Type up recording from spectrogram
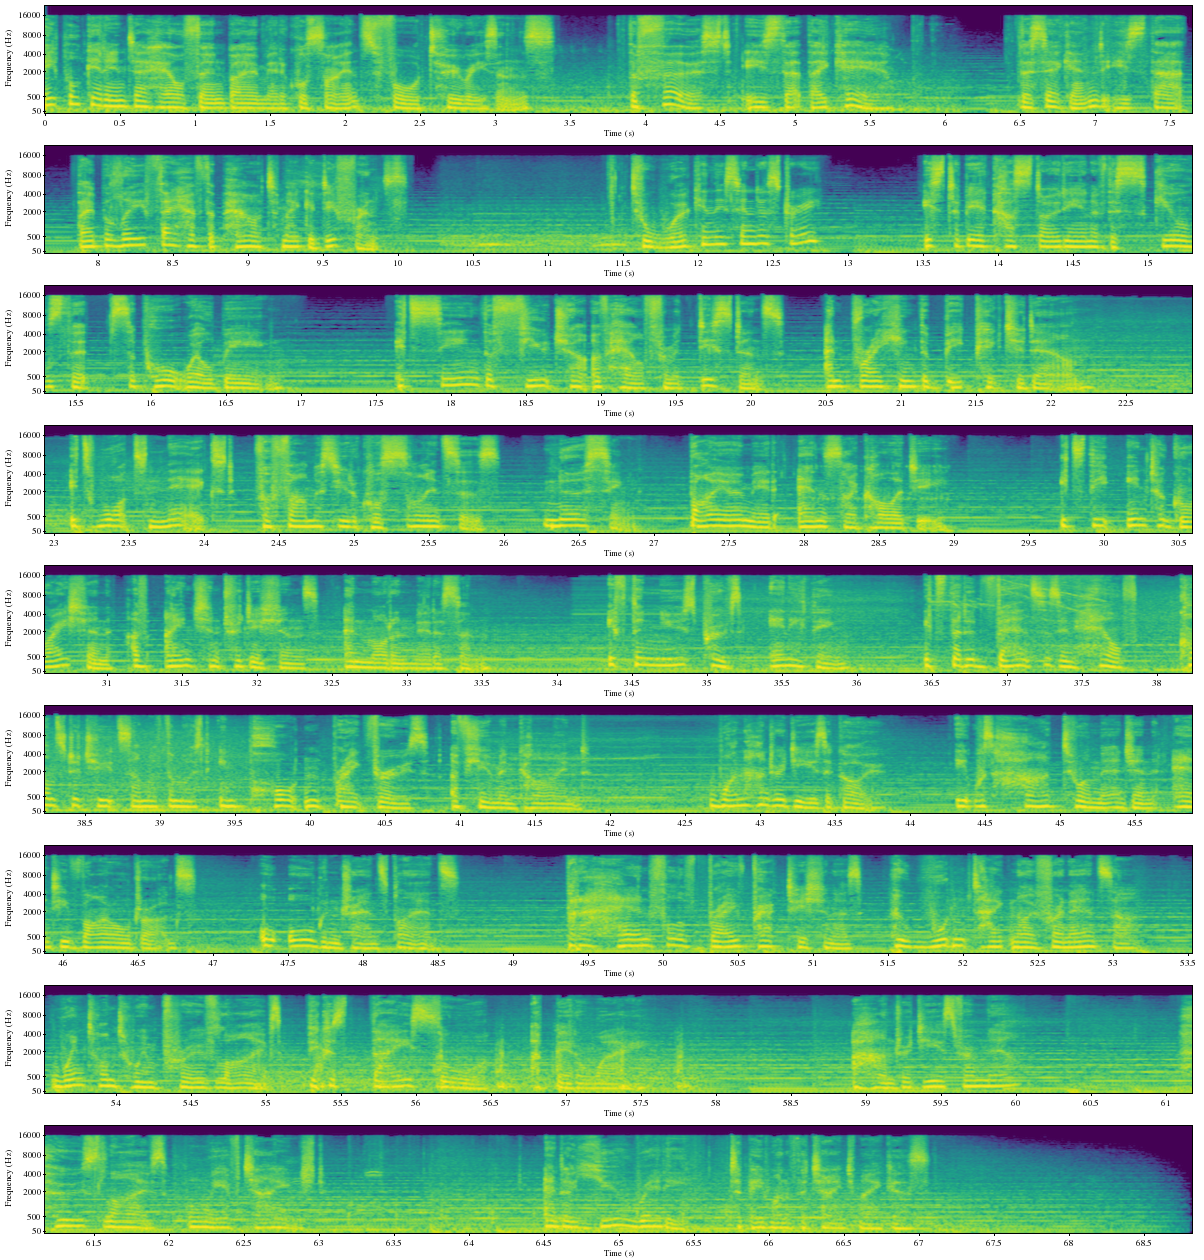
People get into health and biomedical science for two reasons. The first is that they care. The second is that they believe they have the power to make a difference. To work in this industry is to be a custodian of the skills that support well-being. It's seeing the future of health from a distance and breaking the big picture down. It's what's next for pharmaceutical sciences, nursing, biomed, and psychology. It's the integration of ancient traditions and modern medicine. If the news proves anything, it's that advances in health constitute some of the most important breakthroughs of humankind. 100 years ago, it was hard to imagine antiviral drugs or organ transplants. But a handful of brave practitioners who wouldn't take no for an answer went on to improve lives because they saw a better way. A hundred years from now, whose lives will we have changed? And are you ready to be one of the change makers?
